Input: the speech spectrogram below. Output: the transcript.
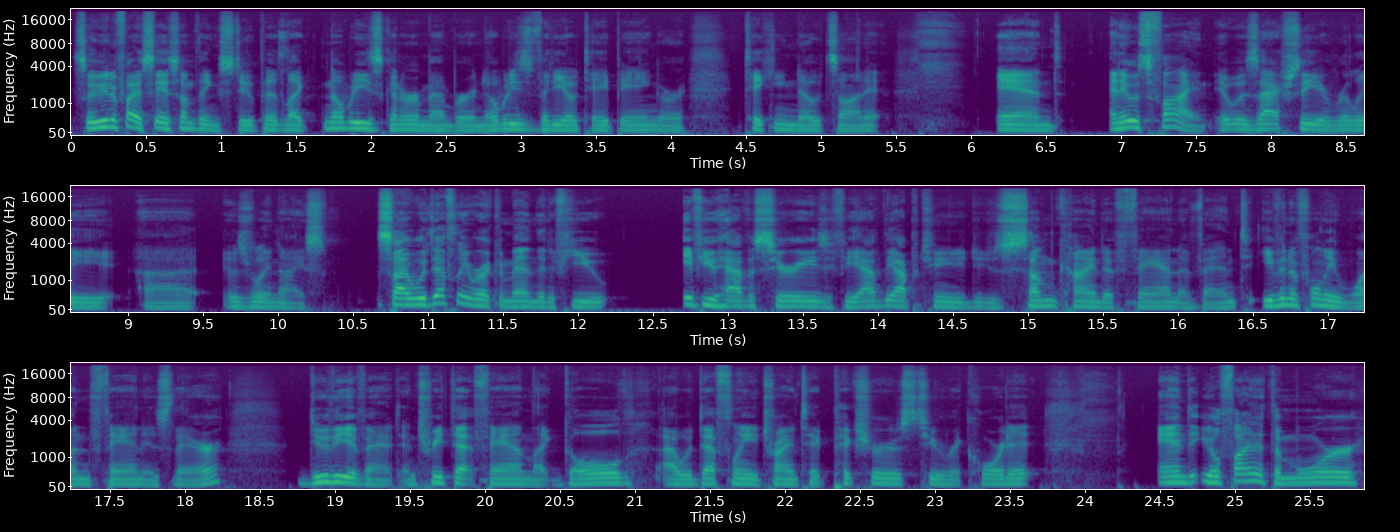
So even if I say something stupid, like nobody's to remember, nobody's videotaping or taking notes on it. And, and it was fine. It was actually a really, uh, it was really nice. So I would definitely recommend that if you if you have a series, if you have the opportunity to do some kind of fan event, even if only one fan is there, do the event and treat that fan like gold. I would definitely try and take pictures to record it. And you'll find that the more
